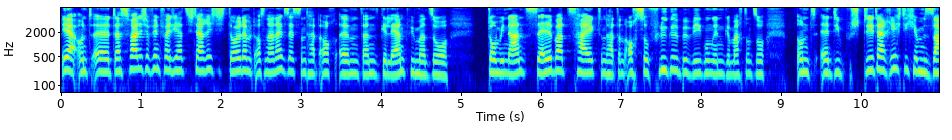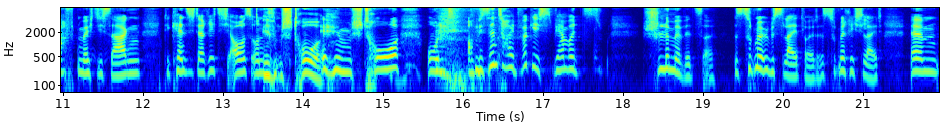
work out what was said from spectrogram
Ja, und äh, das fand ich auf jeden Fall, die hat sich da richtig doll damit auseinandergesetzt und hat auch ähm, dann gelernt, wie man so Dominanz selber zeigt und hat dann auch so Flügelbewegungen gemacht und so. Und äh, die steht da richtig im Saft, möchte ich sagen. Die kennt sich da richtig aus und Im Stroh. im Stroh. Und oh, wir sind heute wirklich, wir haben heute schlimme Witze. Es tut mir übelst leid, Leute. Es tut mir richtig leid. Ähm,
